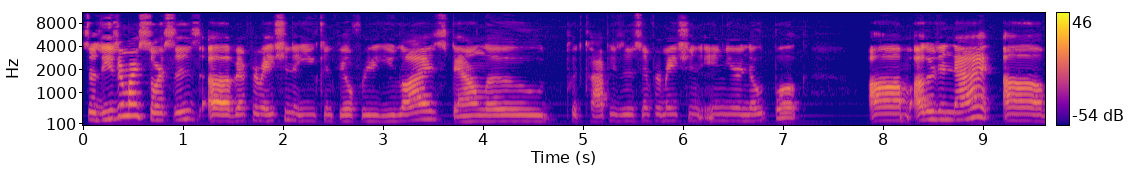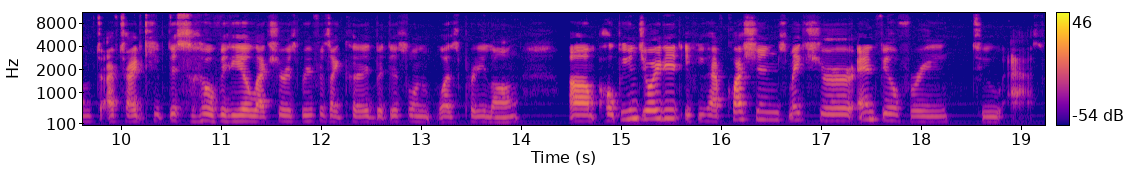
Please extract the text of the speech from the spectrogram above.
So these are my sources of information that you can feel free to utilize, download, put copies of this information in your notebook. Um, other than that, um, I've tried to keep this little video lecture as brief as I could, but this one was pretty long. Um, hope you enjoyed it. If you have questions, make sure and feel free to ask.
